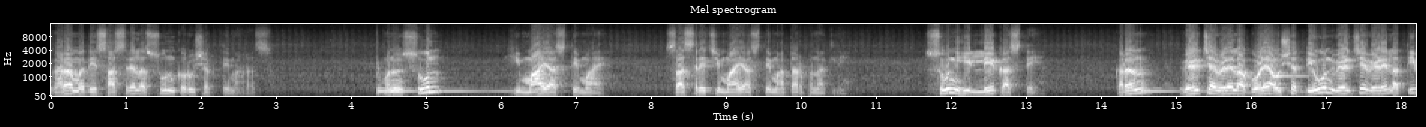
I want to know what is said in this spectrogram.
घरामध्ये सासऱ्याला सून करू शकते महाराज. म्हणून सून ही माय असते माय. सासऱ्याची माय असते म्हातारपणातली. सून ही लेख असते. कारण वेळच्या वेळेला गोळ्या औषध देऊन वेळच्या वेळेला ती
